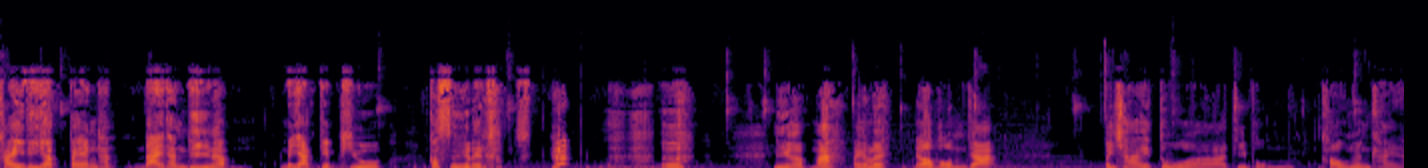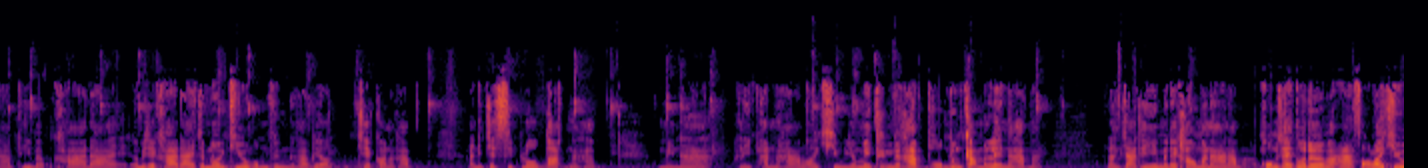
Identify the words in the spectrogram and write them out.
ใครที่อยากแปลงทันได้ทันทีนะครับ ไม่อยากเก็บคิว ก็ซื้อเลยนะครับเออนี่ครับมาไปกันเลย เดี๋ยวผมจะไปใช้ตัวที่ผมเข้าเงื่อนไขนะครับ ที่แบบค่าได้เออไม่ใช่ค่าได้จำนวนคิวผมถึงนะครับ เดี๋ยวเช็คก่อนนะครับ อันนี้ 70 โลบัคนะครับ ไม่น่า อันนี้พันห้าร้อยคิวยังไม่ถึงนะครับ ผมเพิ่งกลับมาเล่นนะครับนะหลังจากที่ไม่ได้เข้ามานานครับ คงใช้ตัวเดิมอะอะสองร้อยคิว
